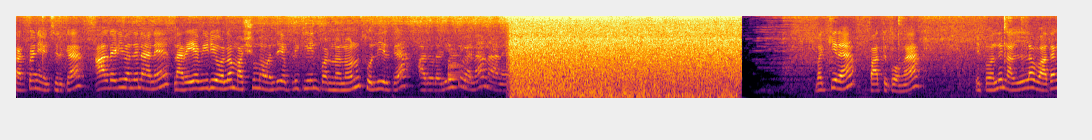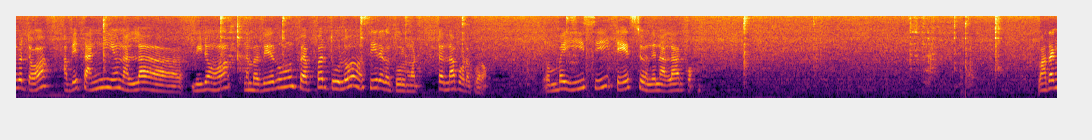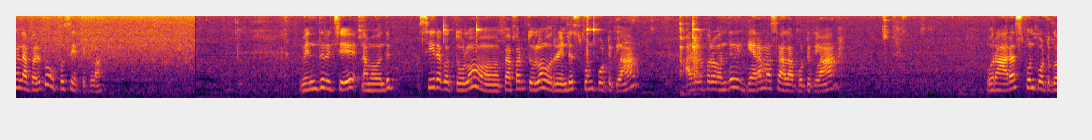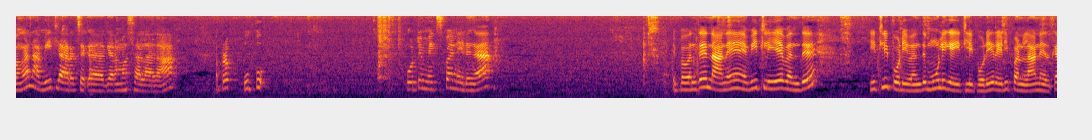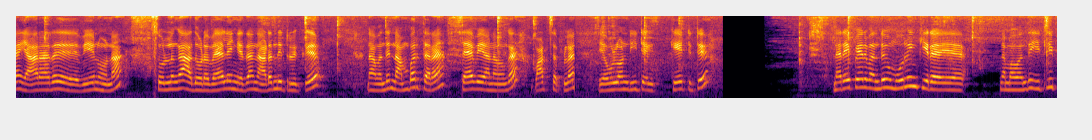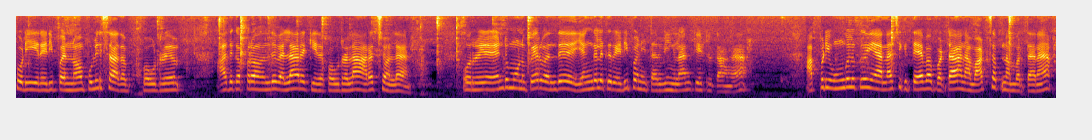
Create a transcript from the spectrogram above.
கட் பண்ணி வச்சுருக்கேன். ஆல்ரெடி வந்து நான் நிறைய வீடியோவில் மஷ்ரூமை வந்து எப்படி க்ளீன் பண்ணணும்னு சொல்லியிருக்கேன். அதோட லிங்க் வேணால் நான் வைக்கிறேன். பார்த்துக்கோங்க. இப்போ வந்து நல்லா வதங்கட்டும். அப்படியே தண்ணியும் நல்லா விடும். நம்ம வெறும் பெப்பர் தூளும் சீரகத்தூள் மட்டும்தான் போட போகிறோம் ரொம்ப ஈஸி டேஸ்ட்டு வந்து நல்லாயிருக்கும் வதங்கின பிறகு உப்பு சேர்த்துக்கலாம். வெந்துருச்சு. நம்ம வந்து சீரகத்தூளும் பெப்பர் தூளும் ஒரு ரெண்டு ஸ்பூன் போட்டுக்கலாம். அதுக்கப்புறம் வந்து கரம் மசாலா போட்டுக்கலாம். ஒரு அரை ஸ்பூன் போட்டுக்கோங்க. நான் வீட்டில் அரைச்ச க கரம் மசாலா தான். அப்புறம் உப்பு. போட்டு மிக்ஸ் பண்ணிவிடுங்க இப்போ வந்து நான் வீட்லேயே வந்து இட்லி பொடி வந்து மூலிகை இட்லி பொடி ரெடி பண்ணலான்னு இருக்கேன். யார் யார் வேணும்னா சொல்லுங்கள் அதோட வேலைங்க தான் நடந்துகிட்ருக்கு நான் வந்து நம்பர் தரேன். தேவையானவங்க வாட்ஸ்அப்பில் எவ்வளோன்னு டீட்டெயில் கேட்டுட்டு நிறைய பேர் வந்து முருங்கீரை நம்ம வந்து இட்லி பொடி ரெடி பண்ணோம். புளி சாதம் பவுட்ரு அதுக்கப்புறம் வந்து வெள்ளாரக்கீரை பவுடரெல்லாம் அரைச்சோம்ல. ஒரு ரெண்டு மூணு பேர் வந்து எங்களுக்கு ரெடி பண்ணி தருவீங்களான்னு கேட்டிருக்காங்க. அப்படி உங்களுக்கு யாருனாச்சும் தேவைப்பட்டால் நான் வாட்ஸ்அப் நம்பர் தரேன்.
